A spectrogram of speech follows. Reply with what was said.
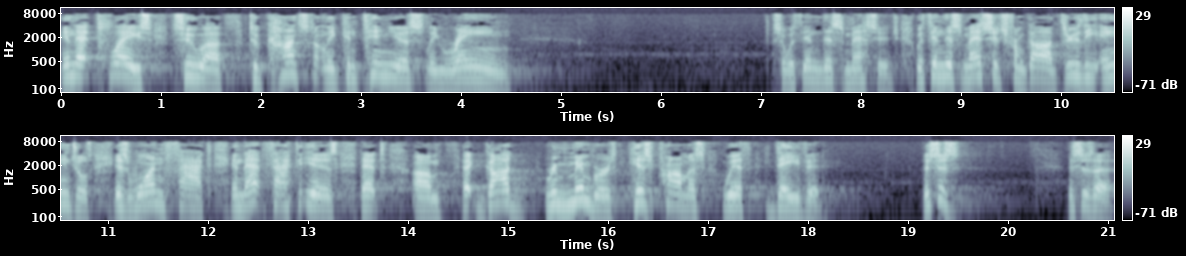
in that place, to, uh, to constantly, continuously reign so within this message, within this message from God through the angels is one fact, and that fact is that, um, that God remembers His promise with David. This is, this is a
